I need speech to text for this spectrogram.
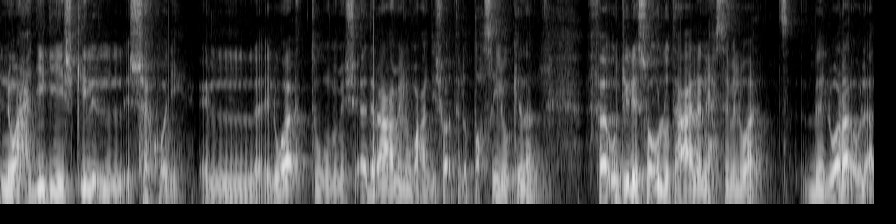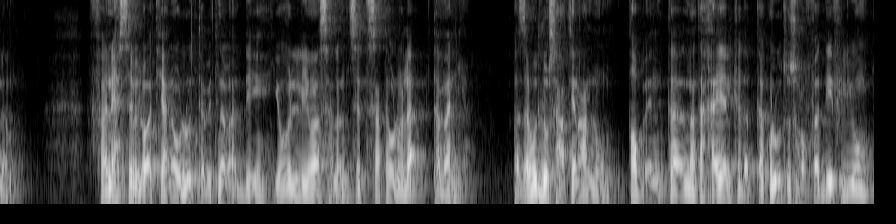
إن واحد يجي يشكي لي الشكوى دي ال- الوقت ومش قادر أعمل وما عنديش وقت للتحصيل وكده فأجلسه وأقول له تعالى نحسب الوقت بالورقة والقلم. فنحسب الوقت يعني أقول له أنت بتنام قد إيه؟ يقول لي مثلا ست ساعات أقول له لا 8 أزود له ساعتين على النوم. طب أنت نتخيل كده بتاكل وتشرب في قد إيه في اليوم؟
